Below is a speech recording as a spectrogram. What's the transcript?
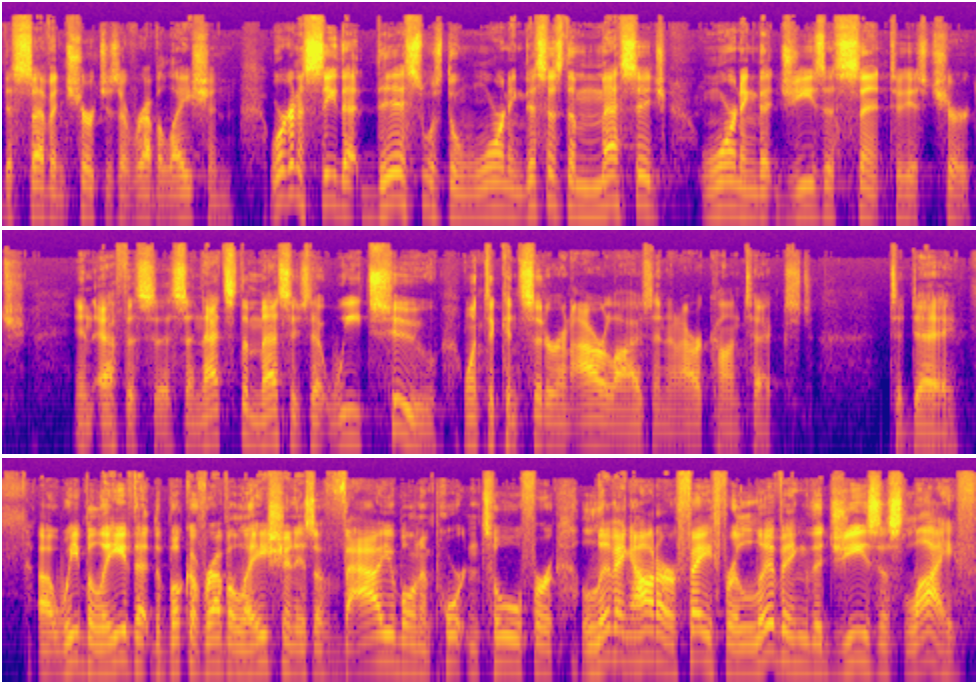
The Seven Churches of Revelation, we're going to see that this was the warning. This is the message warning that Jesus sent to his church in Ephesus. And that's the message that we too want to consider in our lives and in our context today. Uh, we believe that the book of Revelation is a valuable and important tool for living out our faith, for living the Jesus life,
